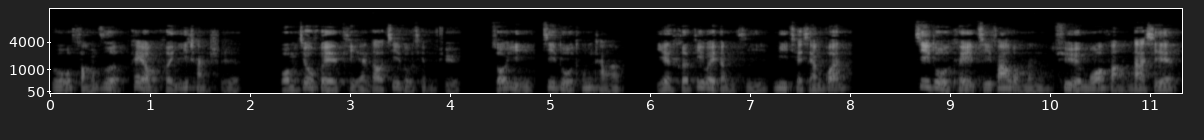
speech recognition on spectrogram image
如房子、配偶和遗产时，我们就会体验到嫉妒情绪。所以，嫉妒通常也和地位等级密切相关。嫉妒可以激发我们去模仿那些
